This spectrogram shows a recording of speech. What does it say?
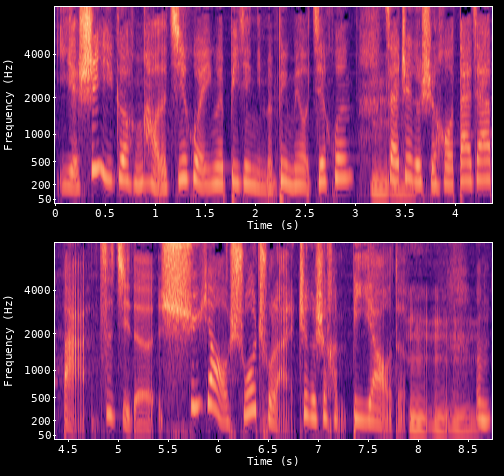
也是一个很好的机会，因为毕竟你们并没有结婚，嗯在这个时候，大家把自己的需要说出来，这个是很必要的。嗯嗯嗯嗯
